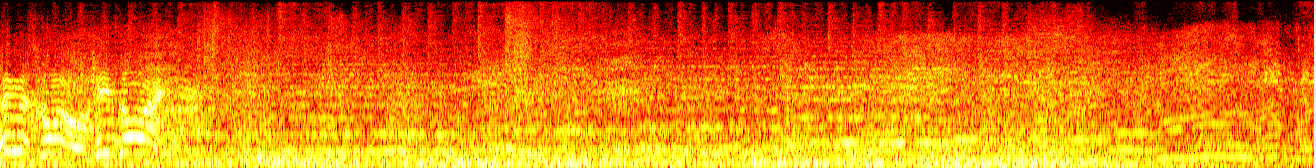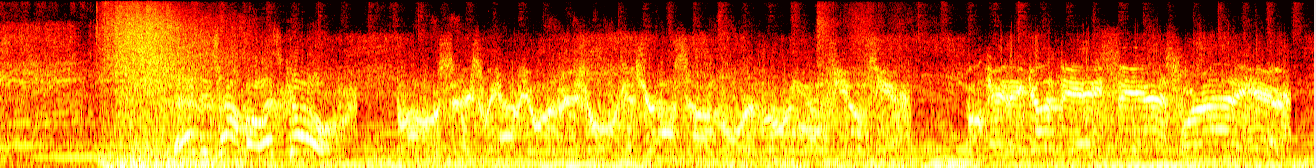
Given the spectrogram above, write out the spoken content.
In the slow, keep going! There's a chopper, let's go! Bravo 6, we have you on visual. Get your ass on board, we're running on fumes here. Okay, they got the ACS, we're out of here!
